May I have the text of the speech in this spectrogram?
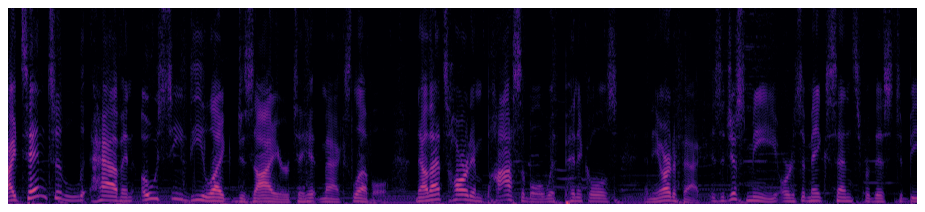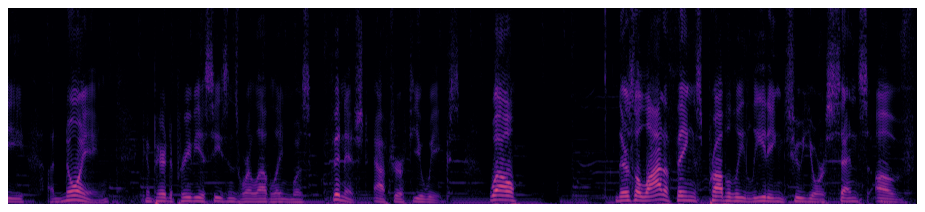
I tend to have an OCD like desire to hit max level. Now, that's hard impossible with Pinnacles and the Artifact. Is it just me, or does it make sense for this to be annoying compared to previous seasons where leveling was finished after a few weeks? Well, there's a lot of things probably leading to your sense of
